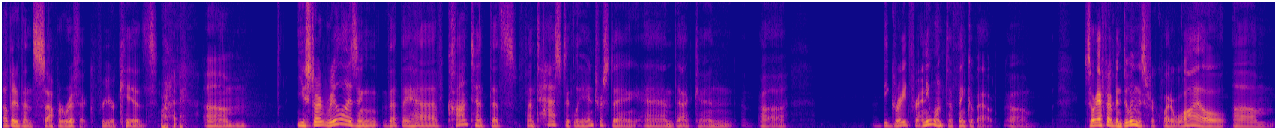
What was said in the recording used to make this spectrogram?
other than soporific for your kids, right. um, you start realizing that they have content that's fantastically interesting and that can uh, be great for anyone to think about. Um, so after I've been doing this for quite a while, um,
